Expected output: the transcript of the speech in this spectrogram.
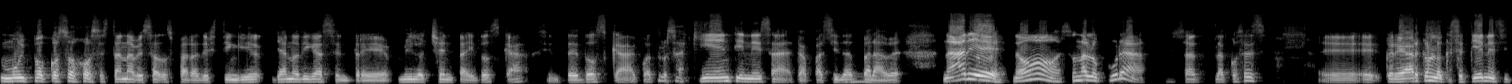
muy pocos ojos están avesados para distinguir, ya no digas entre 1080 y 2K, entre 2K, 4, o sea, ¿quién tiene esa capacidad para ver? Nadie, no, es una locura. O sea, la cosa es eh, eh, crear con lo que se tiene. Si,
